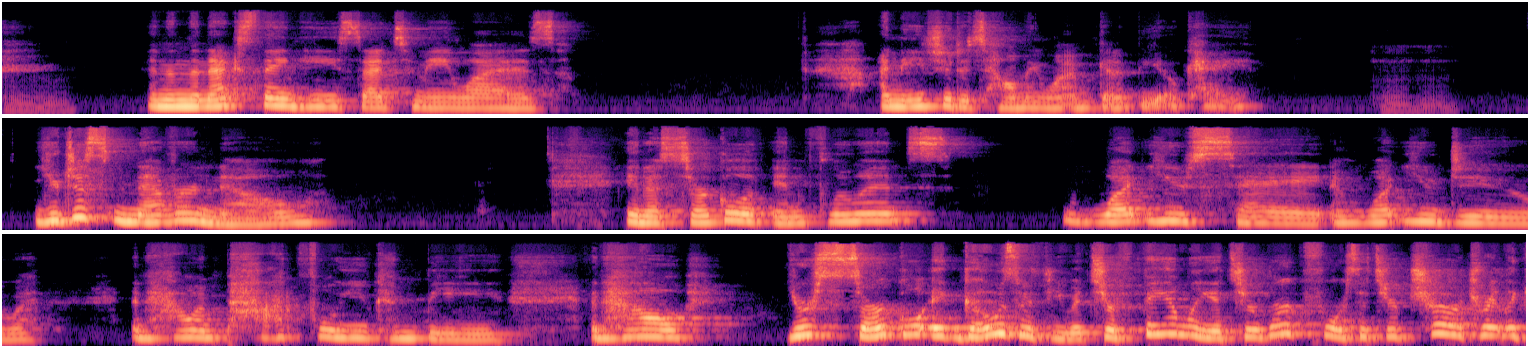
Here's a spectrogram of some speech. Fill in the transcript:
Mhm. And then the next thing he said to me was, I need you to tell me when I'm going to be okay. Mhm. You just never know in a circle of influence what you say and what you do and how impactful you can be and how your circle it goes with you it's your family it's your workforce it's your church right like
